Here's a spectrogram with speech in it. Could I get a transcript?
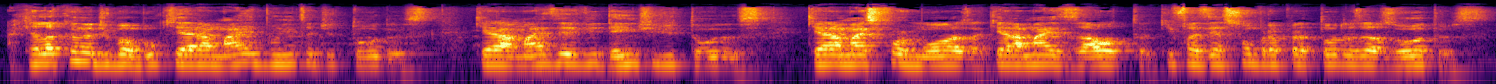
aquela cana de bambu que era a mais bonita de todas, que era a mais evidente de todas, que era a mais formosa, que era a mais alta, que fazia sombra para todas as outras,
